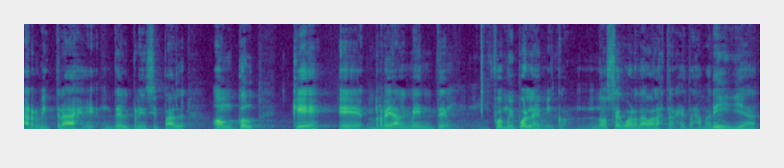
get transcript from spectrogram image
arbitraje del principal Uncle que eh, realmente fue muy polémico. No se guardaba las tarjetas amarillas,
